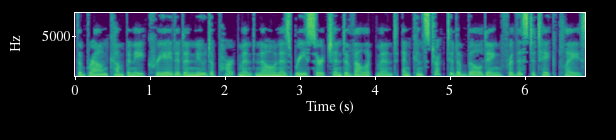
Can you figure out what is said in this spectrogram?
the Brown Company created a new department known as Research and Development and constructed a building for this to take place.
